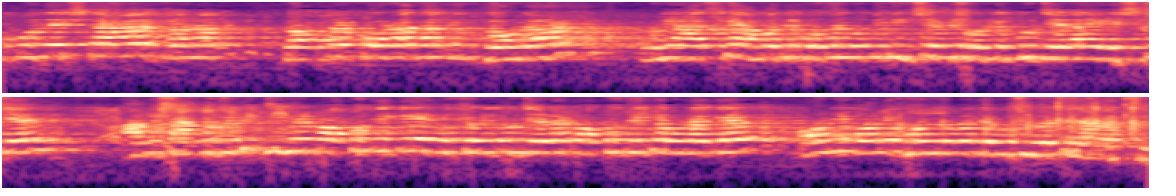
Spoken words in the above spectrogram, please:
উপদেষ্টা জনাব ডক্টর ফরহাদ আলী ডোনার উনি আজকে আমাদের প্রধান অতিথি হিসেবে শরীয়তপুর জেলায় এসেছেন আমি সাংগঠনিক টিমের পক্ষ থেকে এবং শরীয়তপুর জেলার পক্ষ থেকে ওনাকে অনেক অনেক ধন্যবাদ এবং শুভেচ্ছা জানাচ্ছি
